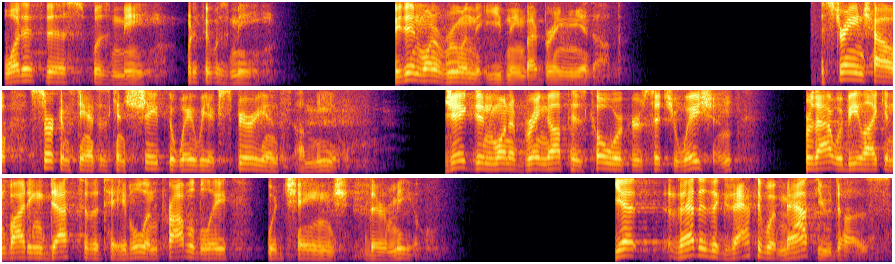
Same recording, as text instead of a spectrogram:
what if this was me? What if it was me? He didn't want to ruin the evening by bringing it up. It's strange how circumstances can shape the way we experience a meal. Jake didn't want to bring up his coworker's situation, for that would be like inviting death to the table and probably would change their meal. Yet, that is exactly what Matthew does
